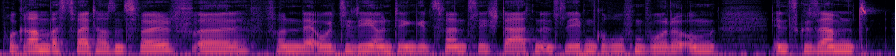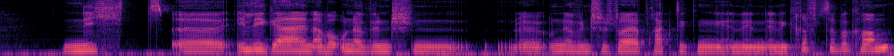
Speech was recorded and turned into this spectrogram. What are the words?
Programm, was 2012 äh, von der OECD und den G20-Staaten ins Leben gerufen wurde, um insgesamt nicht äh, illegalen, aber unerwünschten, äh, unerwünschte Steuerpraktiken in den, in den Griff zu bekommen.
